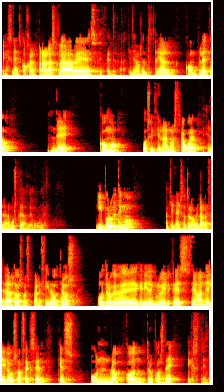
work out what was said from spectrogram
escoger las palabras claves, etc. Aquí tenemos el tutorial completo de cómo posicionar nuestra web en las búsquedas de Google. Y por último, aquí tenéis otro, el ABC Datos, pues parecido. Tenemos otro que he querido incluir que se llama Daily Dose of Excel, que es un blog con trucos de Excel.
